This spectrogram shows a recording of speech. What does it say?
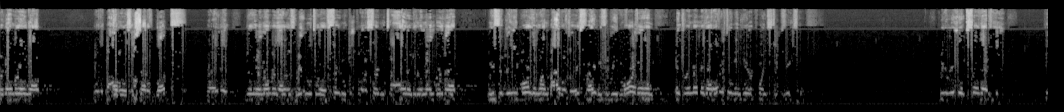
Remembering that you the Bible is a set of books, right? You remember that it was written to a certain people at a certain time, and you remember that we should read more than one Bible verse, right? We should read more than and to remember that everything in here points to Jesus. We read it so that he, he.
